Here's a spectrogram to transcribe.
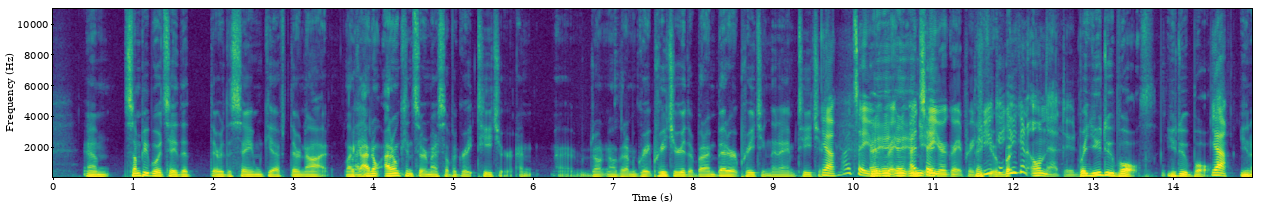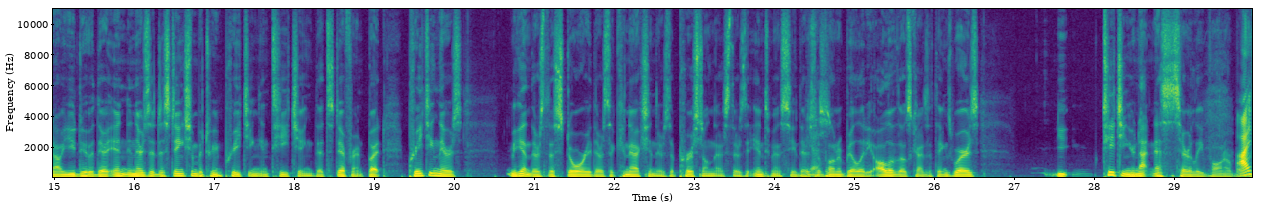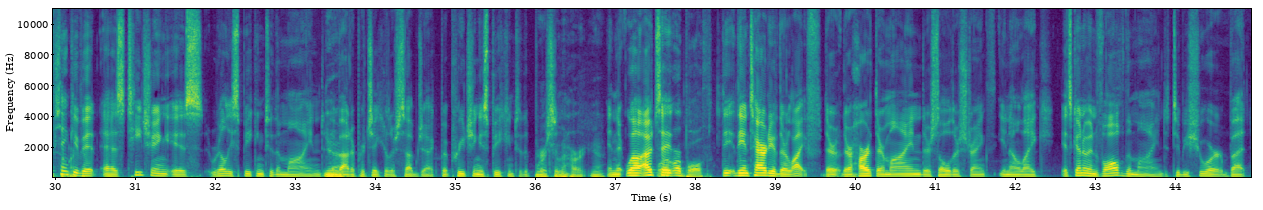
Um, some people would say that they're the same gift. They're not. Like right. I don't I don't consider myself a great teacher. I'm I don't know that I'm a great preacher either, but I'm better at preaching than I am teaching. Yeah, I'd say you're and, a great. And, and, I'd say you're a great preacher. You, you, can, but, you can own that, dude. But you do both. You do both. Yeah. You know, you do there, and, and there's a distinction between preaching and teaching that's different. But preaching, there's again, there's the story, there's the connection, there's the personalness, there's the intimacy, there's yes. the vulnerability, all of those kinds of things. Whereas you, teaching, you're not necessarily vulnerable. I think of it as teaching is really speaking to the mind Yeah. about a particular subject, but preaching is speaking to the person. the heart. Yeah. In their, well, I would say or, or both. the, the entirety of their life, their their heart, their mind, their soul, their strength. You know, like it's going to involve the mind to be sure, but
